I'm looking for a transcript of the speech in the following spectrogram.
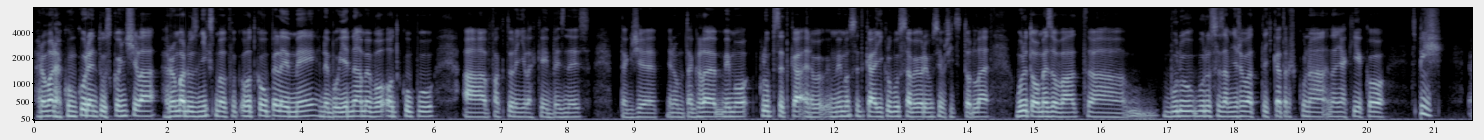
hromada konkurentů skončila, hromadu z nich jsme odkoupili my, nebo jednáme o odkupu a fakt to není lehký biznis. Takže jenom takhle mimo, klub setka, nebo mimo setkání klubu Saviory musím říct tohle. Budu to omezovat a budu, budu se zaměřovat teďka trošku na, na nějaký jako spíš eh,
